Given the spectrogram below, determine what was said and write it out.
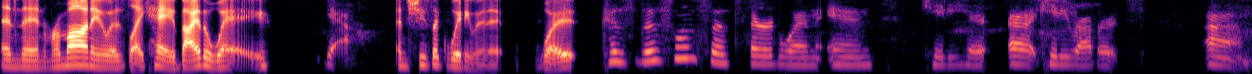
And then Romanu is like, hey, by the way. Yeah, And she's like, wait a minute. What? because this one's the third one in Katee Har- uh, Katee Roberts, um,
